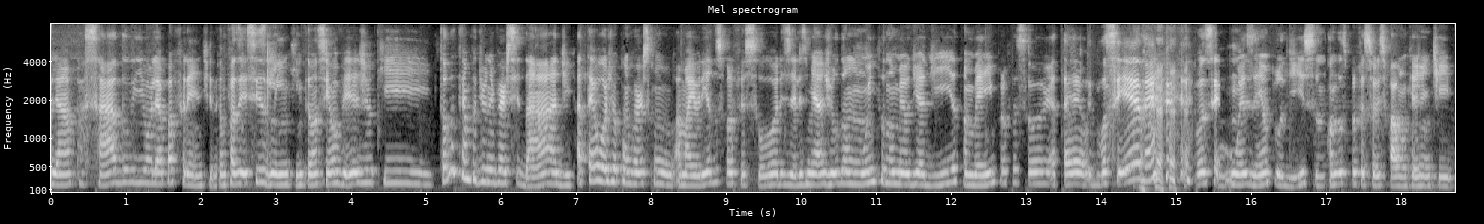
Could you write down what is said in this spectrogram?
olhar passado e olhar para frente. Né? Então, fazer esses links. Então, assim, eu vejo que todo tempo de universidade, até hoje eu converso com a maioria dos professores, eles me ajudam muito no meu dia a dia também, professor, até você, né? você é um exemplo disso. Quando os professores falam que a gente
